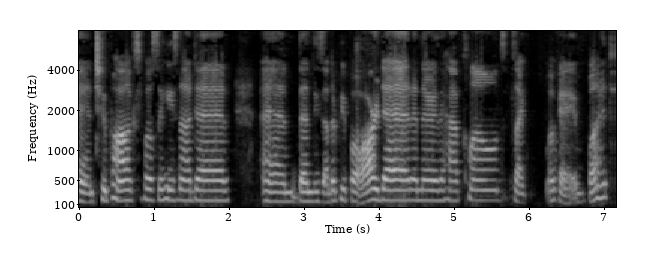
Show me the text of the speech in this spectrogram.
and Tupac supposedly he's not dead, and then these other people are dead, and they they have clones. It's like okay, what?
